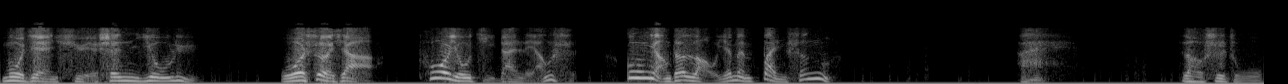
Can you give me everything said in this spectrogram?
莫见雪深忧虑。我设下颇有几担粮食，供养的老爷们半生啊！唉，老施主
